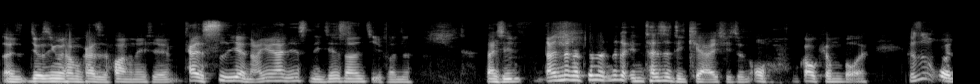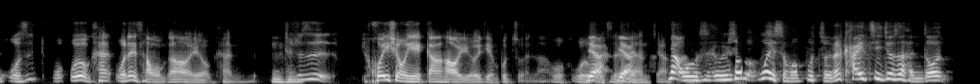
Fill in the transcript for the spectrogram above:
但就是因为他们开始换那些，开始试验啊，因为他已经领先三十几分了。但是，但是那个真的那个 intensity 起来其实哦，够恐怖哎。可是我我是我我有看，我那场我刚好也有看，嗯，就是。灰熊也刚好有一点不准了，我我这样讲。那我我是说为什么不准？那开季就是很多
